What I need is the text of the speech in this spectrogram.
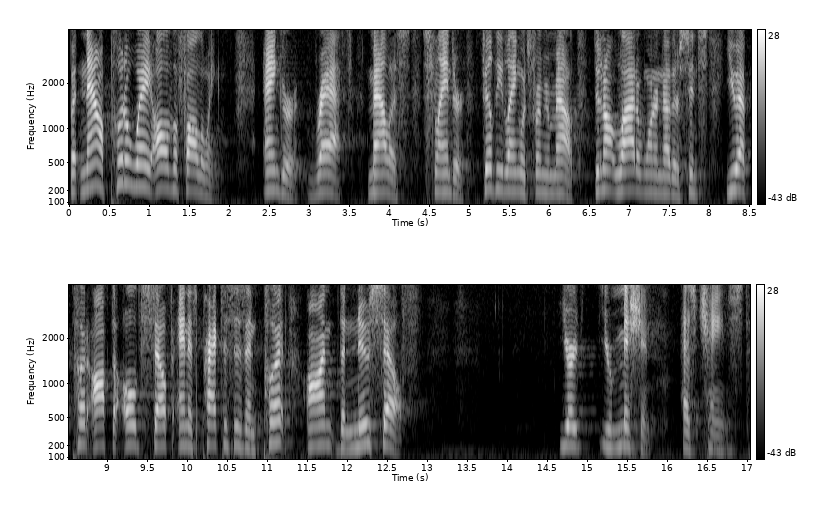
But now put away all the following anger, wrath, malice, slander, filthy language from your mouth. Do not lie to one another, since you have put off the old self and its practices and put on the new self. Your, your mission has changed.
